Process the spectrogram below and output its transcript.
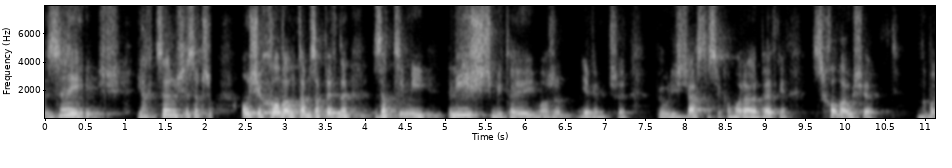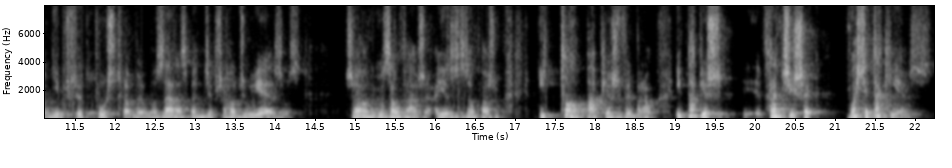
zejdź, ja chcę się zatrzymać. On się chował tam zapewne za tymi liśćmi tej, może nie wiem, czy był liściasta, sykomora, ale pewnie schował się, no bo nie przypuszczałby, bo zaraz będzie przechodził Jezus, że on go zauważy, a Jezus zauważył. I to papież wybrał. I papież Franciszek właśnie taki jest.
